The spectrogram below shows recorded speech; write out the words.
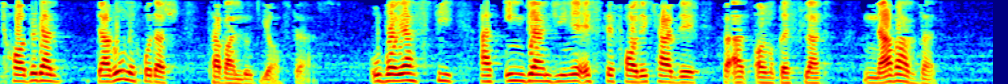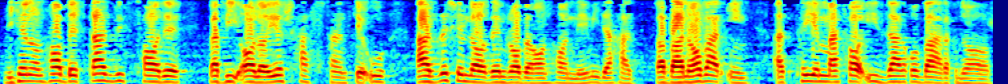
تازه در درون خودش تولد یافته است. او بایستی از این گنجینه استفاده کرده و از آن قفلت نورزد. لیکن آنها به قدری ساده و بیالایش هستند که او ارزش لازم را به آنها نمی دهد و بنابراین از پی متاعی زرق و برقدار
